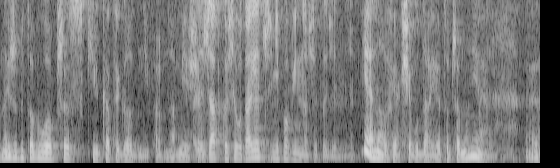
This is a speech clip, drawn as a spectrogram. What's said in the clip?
No i żeby to było przez kilka tygodni, prawda, miesiąc. Ale rzadko się udaje, czy nie powinno się codziennie? Nie, no jak się udaje, to czemu nie? Okay.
